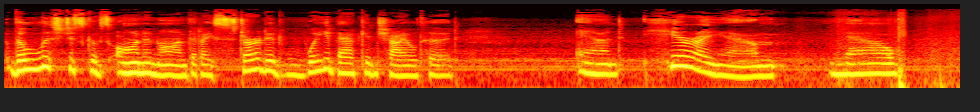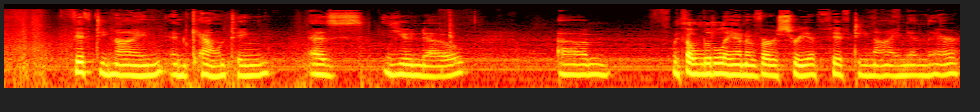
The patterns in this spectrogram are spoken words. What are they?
the list just goes on and on that I started way back in childhood. And here I am now, 59 and counting, as you know. Um, with a little anniversary of 59 in there.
